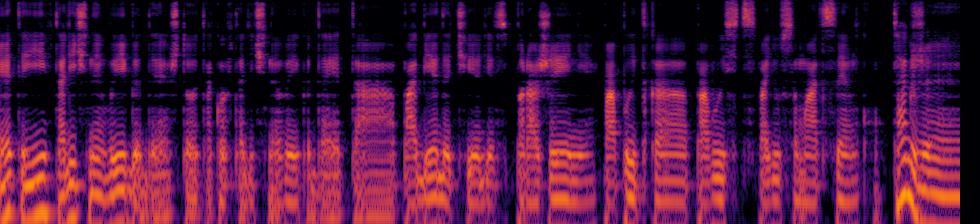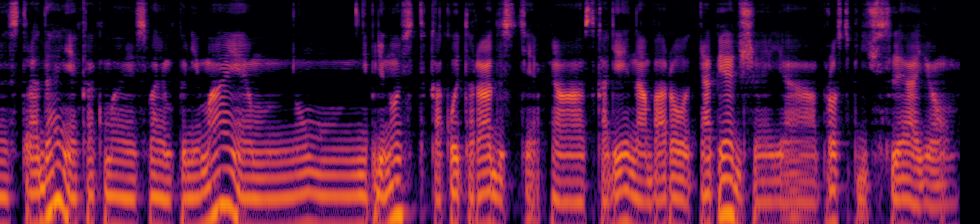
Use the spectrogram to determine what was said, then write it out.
это и вторичные выгоды. Что такое вторичная выгода? Это победа через поражение, попытка повысить свою самооценку. Также страдания, как мы с вами понимаем, ну, не приносят какой-то радости, а скорее наоборот. Опять же, я просто перечисляю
